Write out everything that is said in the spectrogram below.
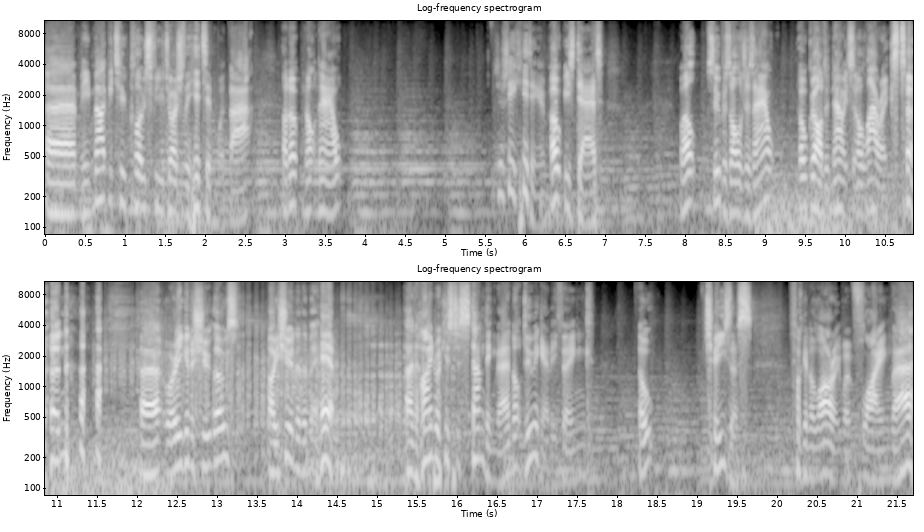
Um, he might be too close for you to actually hit him with that. Oh no, not now. Just hitting him. Oh, he's dead. Well, Super Soldier's out. Oh god, and now it's Alaric's turn. uh, where are you going to shoot those? Oh, you're shooting them at him. And Heinrich is just standing there, not doing anything. Oh, Jesus. Fucking Alaric went flying there.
